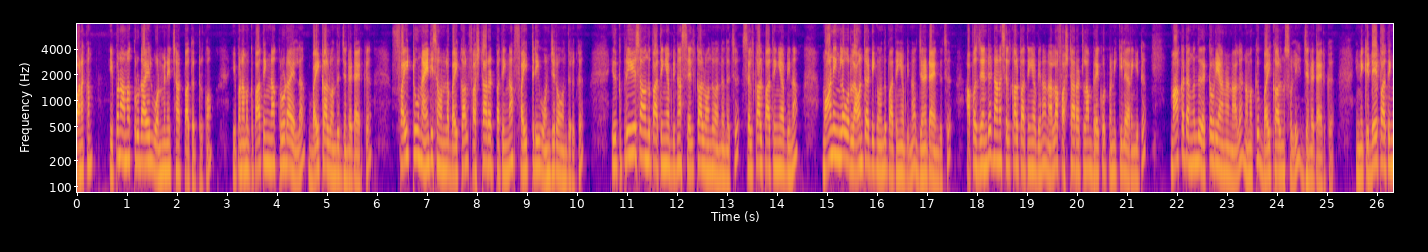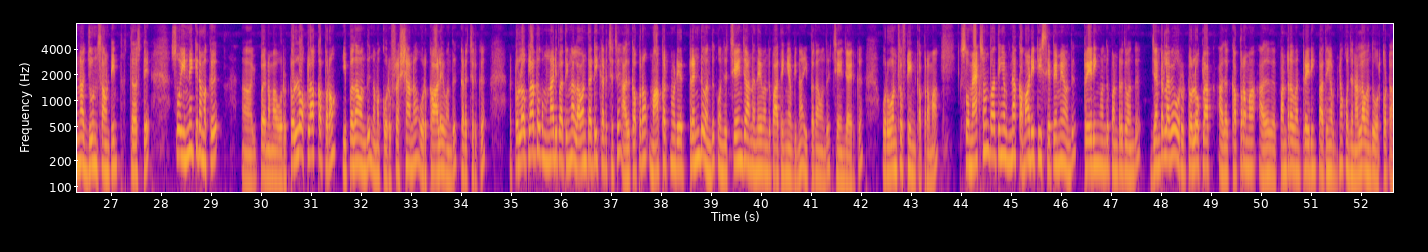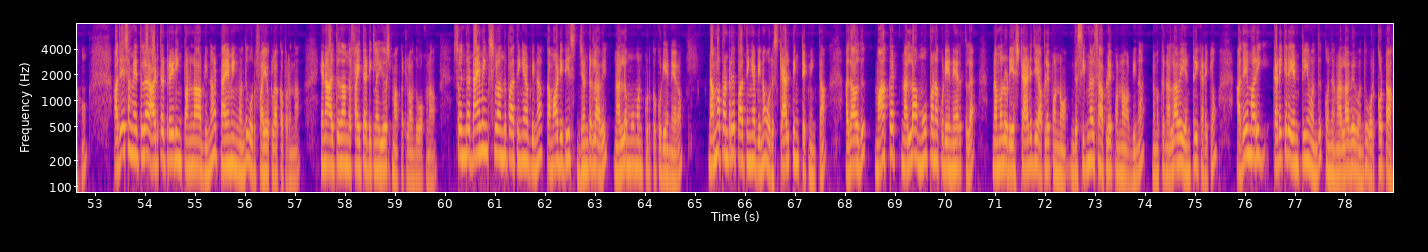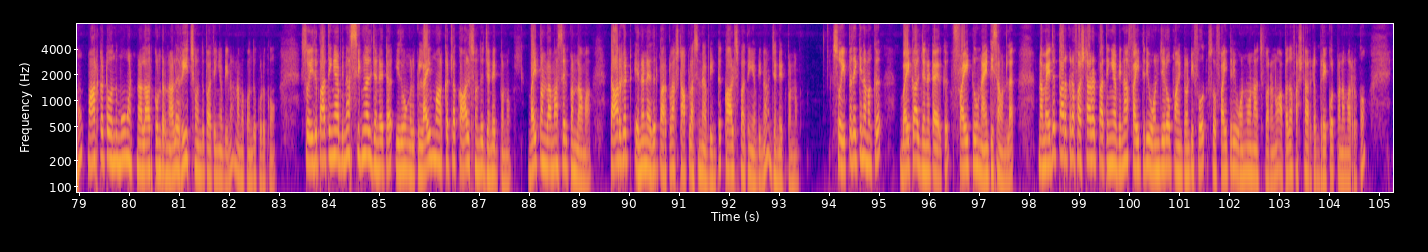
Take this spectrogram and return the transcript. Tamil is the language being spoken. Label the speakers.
Speaker 1: வணக்கம். இப்போ நாம crude oil one minute chart பார்த்துட்ருக்கோம். இப்போ நமக்கு பார்த்தீங்கன்னா க்ரூட் ஆயிலில் பைக்கால் வந்து ஜென்ரேட் ஆயிருக்கு. ஃபைவ் டூ நைன்ட்டி செவனில் பைக்கால் ஃபஸ்ட் டாரட் பார்த்தீங்கன்னா ஃபைவ் த்ரீ ஒன் ஜீரோ வந்துருக்கு. இதுக்கு ப்ரீவியஸாக வந்து பார்த்தீங்க அப்படின்னா செல் கால் வந்து வந்துருந்துச்சு. செல் கால் பார்த்தீங்க அப்படின்னா மார்னிங்கில் ஒரு லெவன் தேர்ட்டிக்கு வந்து பார்த்தீங்க அப்படின்னா ஜென்ரேட் ஆயிருந்துச்சு. அப்போ ஜென்ரேட் ஆன செல் கால் பார்த்தீங்க அப்படின்னா நல்லா ஃபஸ்ட் டாரட்லாம் பிரேக் அவுட் பண்ணி கீழே இறங்கிட்டு மார்க்கெட் அங்கேருந்து ரெக்கவரி ஆனனால நமக்கு பைக்கால்னு சொல்லி ஜென்ரேட் ஆயிருக்கு. இன்றைக்கி டே பார்த்தீங்கன்னா ஜூன் செவன்டீன்த் தேர்ஸ்டே ஸோ இன்றைக்கி நமக்கு இப்போ நம்ம ஒரு டுவெல் ஓ கிளாக் அப்புறம் இப்போ தான் வந்து நமக்கு ஒரு ஃப்ரெஷ்ஷான ஒரு காலே வந்து கிடச்சிருக்கு. டுவெல் ஓ கிளாக்கு முன்னாடி பார்த்தீங்கன்னா லெவன் தேர்ட்டி கிடச்சிச்சு. அதுக்கப்புறம் மார்க்கெட்னுடைய ட்ரெண்டு வந்து கொஞ்சம் சேஞ்ச் ஆனதே வந்து பார்த்தீங்க அப்படின்னா இப்போ தான் வந்து சேஞ்ச் ஆயிருக்கு. ஒரு ஒன் ஃபிஃப்டீனுக்கு அப்புறமா. ஸோ மேக்ஸிமம் பார்த்தீங்க அப்படின்னா கமாடிட்டிஸ் எப்பயுமே வந்து ட்ரேடிங் வந்து பண்ணுறது வந்து ஜென்ரலாகவே ஒரு டுவெல் ஓ கிளாக் அதுக்கப்புறமா அது பண்ணுற ட்ரேடிங் பார்த்தீங்க அப்படின்னா கொஞ்சம் நல்லா வந்து ஒர்க் அவுட் ஆகும். அதே சமயத்தில் அடுத்த ட்ரேடிங் பண்ணலாம் அப்படின்னா டைமிங் வந்து ஒரு ஃபைவ் ஓ கிளாக் அப்புறம் தான் ஏன்னா அடுத்து தான் அந்த ஃபைவ் தேர்ட்டிக்கெலாம் யூஎஸ் மார்க்கெட்டில் வந்து ஓப்பன் ஆகும். ஸோ இந்த டைமிங்ஸில் வந்து பார்த்தீங்க அப்படின்னா கமாடிட்டிஸ் ஜென்ரலாகவே நல்ல மூவ்மெண்ட் கொடுக்கக்கூடிய நேரம். நம்ம பண்ணுறது பார்த்தீங்க அப்படின்னா ஒரு ஸ்கேல்பிங் டெக்னிக் தான். அதாவது மார்க்கெட் நல்லா மூவ் பண்ணக்கூடிய நேரத்தில் நம்மளுடைய ஸ்ட்ராட்டஜி அப்ளை பண்ணோம். இந்த சிக்னல்ஸை அப்ளை பண்ணோம் அப்படின்னா நமக்கு நல்லாவே என்ட்ரி கிடைக்கும். அதே மாதிரி கிடைக்கிற என்ட்ரியும் வந்து கொஞ்சம் நல்லாவே வந்து ஒர்க் அவுட் ஆகும். மார்க்கெட்டும் வந்து மூவ்மெண்ட் நல்லா இருக்குன்றனால ரீச் வந்து பார்த்தீங்க அப்படின்னா நமக்கு வந்து கொடுக்கும். ஸோ இது பார்த்தீங்க அப்படின்னா சிக்னல் ஜென்ரேட்டர் இது உங்களுக்கு லைவ் மார்க்கெட்டில் கால்ஸ் வந்து ஜென்ரேட் பண்ணும். பை பண்ணலாமா செல் பண்ணலாமா? டார்கெட் என்னென்ன எதிர்பார்க்கலாம் ஸ்டாப் லாஸ்ன்னு அப்படின்ட்டு கால்ஸ் பார்த்தீங்க அப்படின்னா ஜென்ரேட் பண்ணும். ஸோ இப்போதைக்கு நமக்கு பைக்கால் ஜெனரேட் ஆயிருக்கு. ஃபைவ் டூ நைன்ட்டி செவனில் நம்ம எதிர்பார்க்குற ஃபஸ்ட் டார்கெட் பார்த்தீங்க அப்படின்னா five three one zero point twenty four so five three one one ஆச்சு வரணும். அப்போ தான் ஃபஸ்ட் டார்கெட்டை பிரேக் அவுட் பண்ண மாதிரி இருக்கும்.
